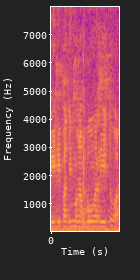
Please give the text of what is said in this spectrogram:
Lumilipat yung mga bunga rito ah.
